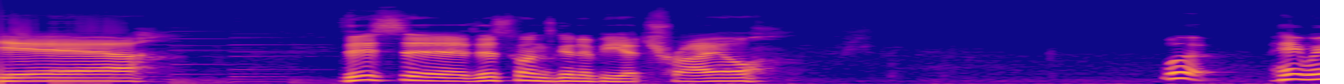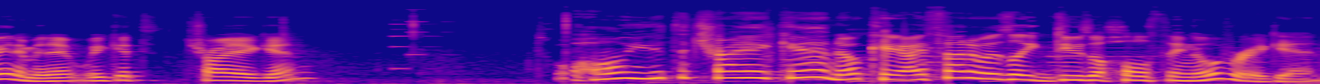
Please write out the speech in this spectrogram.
Yeah. This uh this one's gonna be a trial. What? Hey, wait a minute. We get to try again? Oh, you get to try again. Okay, I thought it was like do the whole thing over again.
